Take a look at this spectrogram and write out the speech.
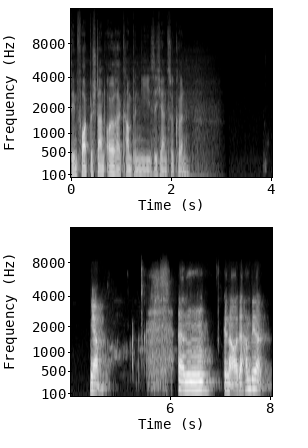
den Fortbestand eurer Company sichern zu können? Ja, ähm, genau, da haben wir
